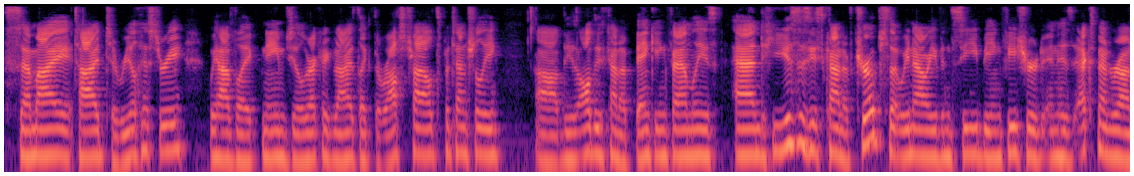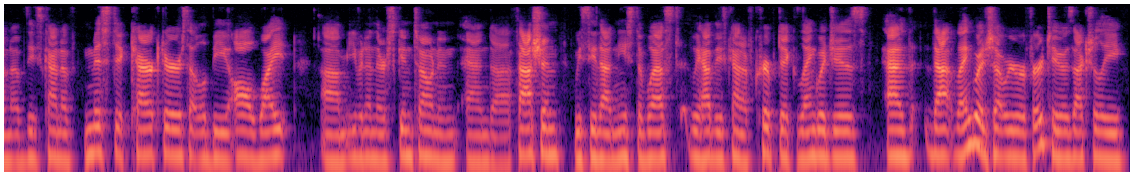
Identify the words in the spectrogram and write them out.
semi tied to real history. We have like names you'll recognize, like the Rothschilds potentially. Uh, these all these kind of banking families, and he uses these kind of tropes that we now even see being featured in his X-Men run of these kind of mystic characters that will be all white, um, even in their skin tone and, and uh, fashion. We see that in East of West. We have these kind of cryptic languages, and that language that we refer to is actually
